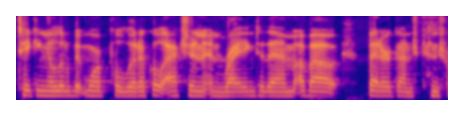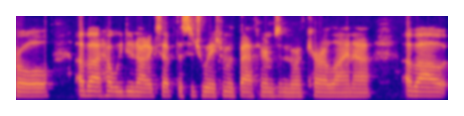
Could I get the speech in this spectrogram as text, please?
taking a little bit more political action and writing to them about better gun control, about how we do not accept the situation with bathrooms in North Carolina, about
